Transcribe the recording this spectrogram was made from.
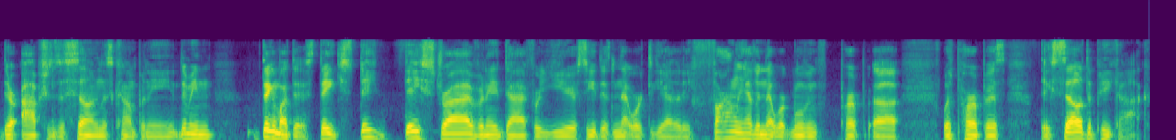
their options of selling this company. I mean, think about this. They they they strive and they die for years to get this network together. They finally have the network moving uh, with purpose. They sell it to Peacock.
